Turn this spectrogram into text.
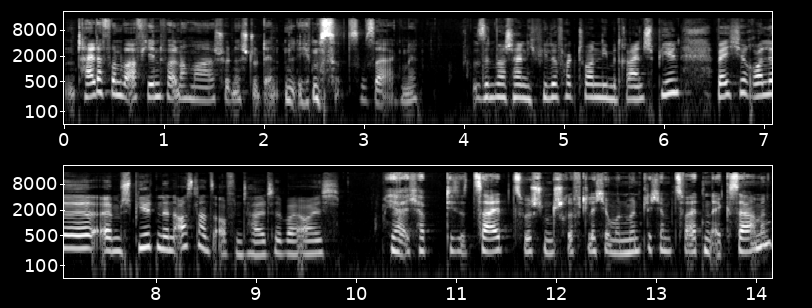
ein Teil davon war auf jeden Fall nochmal schönes Studentenleben sozusagen. Ne? Sind wahrscheinlich viele Faktoren, die mit reinspielen. Welche Rolle ähm, spielten denn Auslandsaufenthalte bei euch? Ja, ich habe diese Zeit zwischen schriftlichem und mündlichem zweiten Examen,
